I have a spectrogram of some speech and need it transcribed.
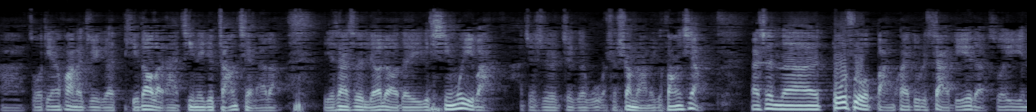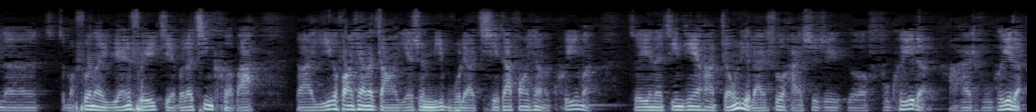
啊。昨天的话呢，这个提到了啊，今天就涨起来了，也算是寥寥的一个欣慰吧。这是这个我是上涨的一个方向。但是呢，多数板块都是下跌的，所以呢，怎么说呢？远水解不了近渴吧，啊，一个方向的涨也是弥补不了其他方向的亏嘛。所以呢，今天哈整体来说还是这个浮亏的啊，还是浮亏的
